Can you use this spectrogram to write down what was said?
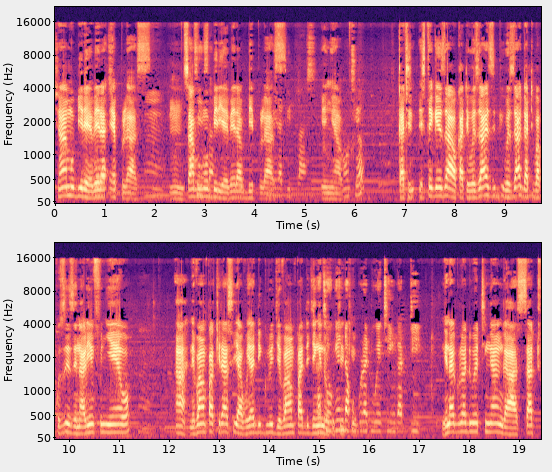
Kinana mu bbiri ebeera a plus. Mm. Nsanvu mu bbiri ebeera b plus. Yenyawo kati ekitegeeza awo kati we zazi- we zagatibwa ku ziizi nali nfunyeewo. Ah, ne bampa kirasi yabwe ya diguri gye bampadde gye ngenda kati ngenda graduatinga nga asatu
